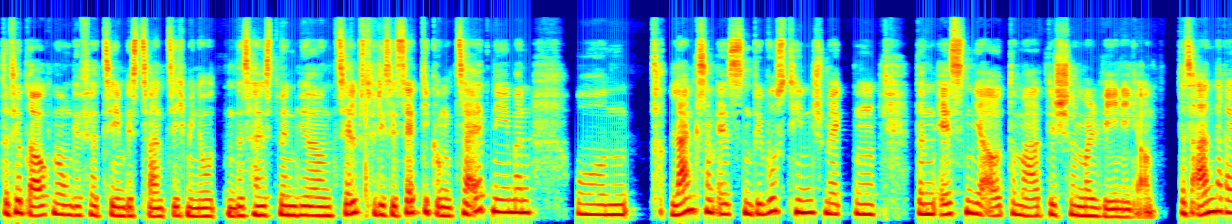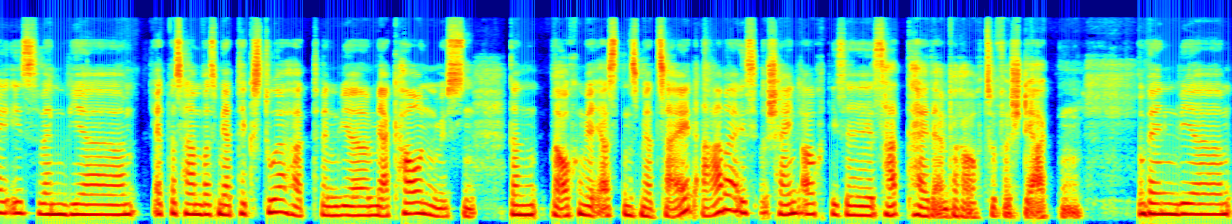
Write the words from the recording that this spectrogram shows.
Dafür braucht man ungefähr 10 bis 20 Minuten. Das heißt, wenn wir uns selbst für diese Sättigung Zeit nehmen und langsam essen, bewusst hinschmecken, dann essen wir automatisch schon mal weniger. Das andere ist, wenn wir etwas haben, was mehr Textur hat, wenn wir mehr kauen müssen, dann brauchen wir erstens mehr Zeit, aber es scheint auch diese Sattheit einfach auch zu verstärken. Wenn wir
